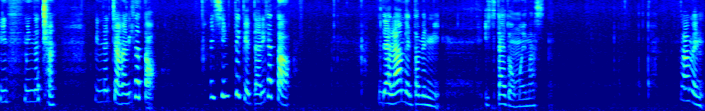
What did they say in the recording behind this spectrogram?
みみんなちゃん。みんなちゃんありがとう。配信来てくれてありがとう。じゃあラーメン食べに行きたいと思います。ラーメン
